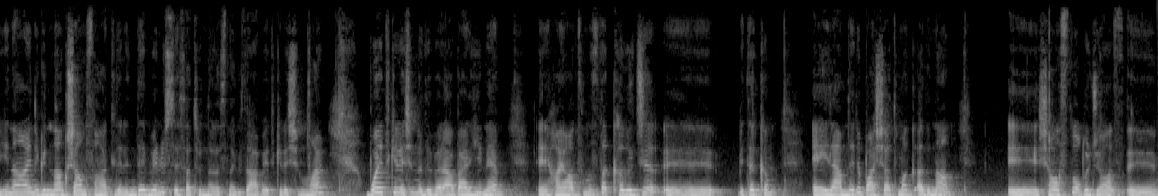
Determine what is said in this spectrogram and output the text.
yine aynı günün akşam saatlerinde Venüs ile Satürn arasında güzel bir etkileşim var. Bu etkileşimle de beraber yine e, hayatımızda kalıcı e, bir takım eylemleri başlatmak adına e, şanslı olacağız. E,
